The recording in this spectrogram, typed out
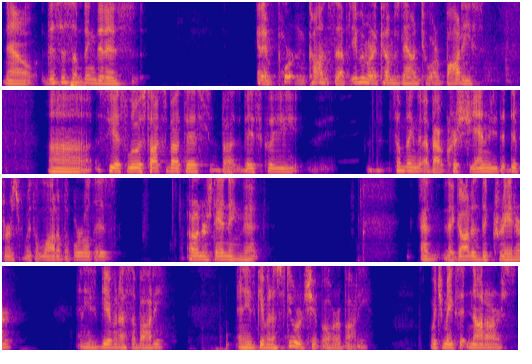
Now, this is something that is an important concept, even when it comes down to our bodies. Uh, C.S. Lewis talks about this, but basically, something about Christianity that differs with a lot of the world is our understanding that as that God is the creator and he's given us a body and he's given us stewardship over a body, which makes it not ours.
